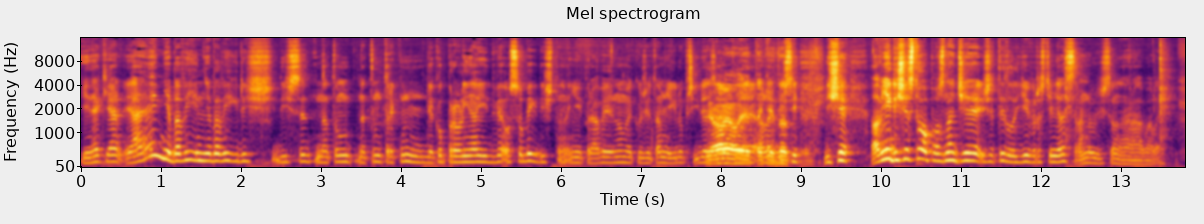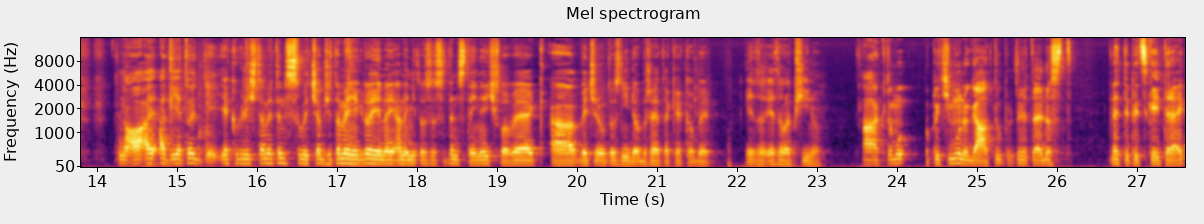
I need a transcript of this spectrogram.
Jinak já, já nevím, mě baví, mě baví, když, když se na tom, na tom tracku jako prolínají dvě osoby, když to není právě jenom jako, že tam někdo přijde, Jo, jo, je- tak ale je když, to- si, když je, hlavně když je z toho poznat, že, že ty lidi prostě měli srandu, když to nahrávali. No a, a je to jako když tam je ten switch up, že tam je někdo jiný a není to zase ten stejný člověk a většinou to zní dobře, tak jakoby je to, je to lepší, no. A k tomu opičímu nogátu, protože to je dost netypický track,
